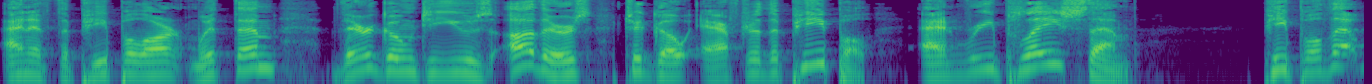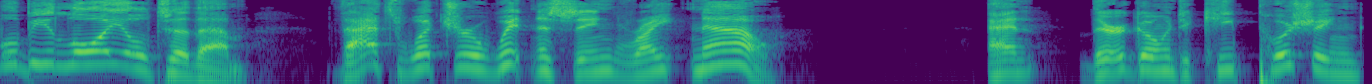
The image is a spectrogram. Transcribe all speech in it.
And if the people aren't with them, they're going to use others to go after the people and replace them. People that will be loyal to them. That's what you're witnessing right now. And they're going to keep pushing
